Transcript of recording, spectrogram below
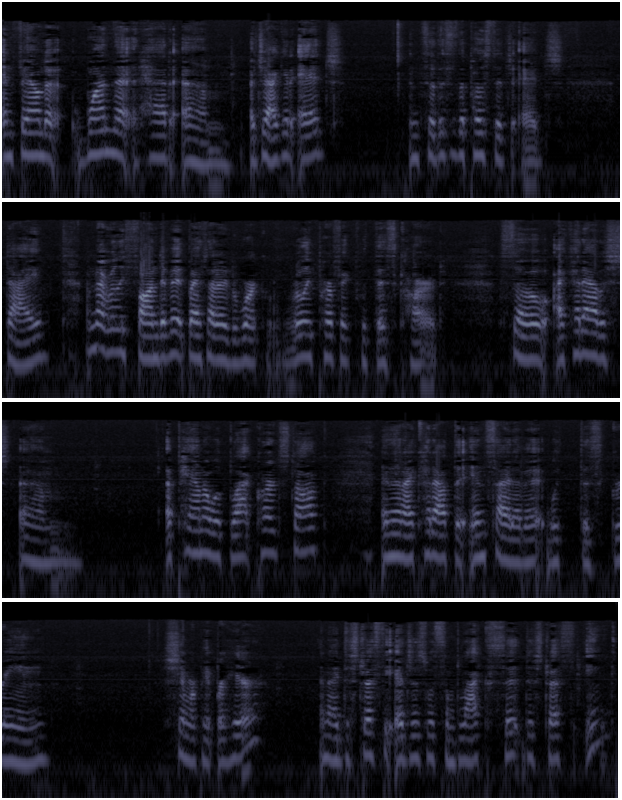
and found a, one that had um, a jagged edge. And so this is the postage edge die. I'm not really fond of it, but I thought it would work really perfect with this card. So I cut out a, um, a panel with black cardstock and then I cut out the inside of it with this green shimmer paper here and I distressed the edges with some black soot distress ink.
